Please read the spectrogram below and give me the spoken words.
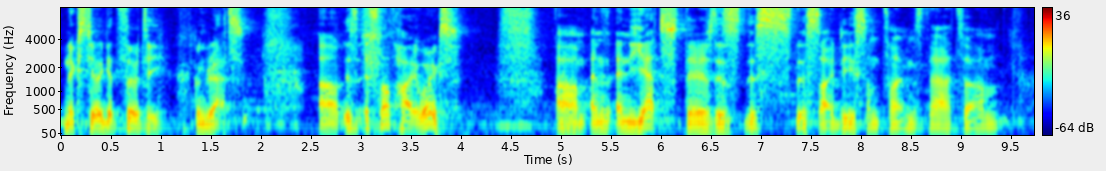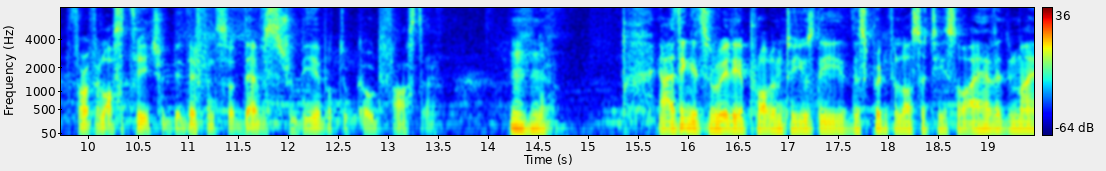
Next year, you get 30. Congrats. Uh, it's, it's not how it works. Um, and and yet there's this this this idea sometimes that um, for a velocity it should be different. So devs should be able to code faster. Yeah. Yeah, I think it's really a problem to use the the sprint velocity. So I have it in my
